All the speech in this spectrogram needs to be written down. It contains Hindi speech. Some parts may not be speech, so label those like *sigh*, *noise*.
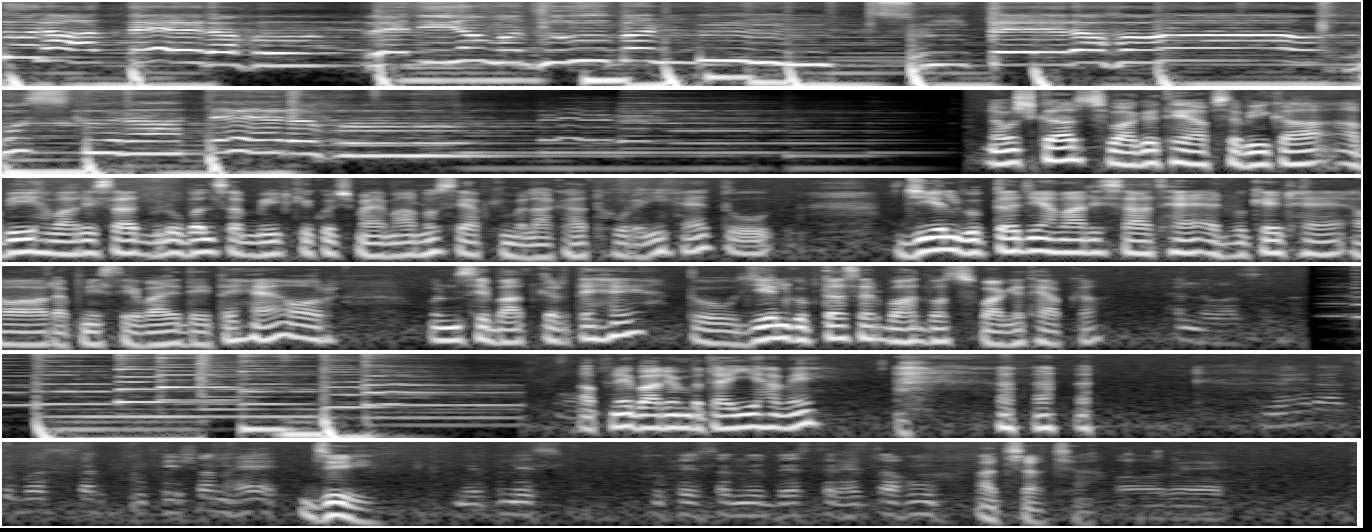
मुस्कुराते रहो, रेडियो मधुबन सुनते रहो, मुस्कुराते रहो। नमस्कार, स्वागत है आप सभी का। अभी हमारे साथ ग्लोबल सबमिट के कुछ मेहमानों से आपकी मुलाकात हो रही है तो जी एल गुप्ता जी हमारे साथ हैं एडवोकेट हैं और अपनी सेवाएँ देते हैं और उनसे बात करते हैं। तो जी एल गुप्ता सर बहुत बहुत स्वागत है आपका। अपने बारे में बताइए हमें। मेरा तो बस सर प्रोफेशन है। जी। मैं अपने प्रोफेशन में व्यस्त रहता हूँ। अच्छा अच्छा। और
